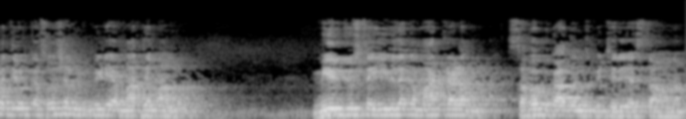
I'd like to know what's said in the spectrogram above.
ప్రతి ఒక్క సోషల్ మీడియా మాధ్యమాల్లో. మీరు చూస్తే ఈ విధంగా మాట్లాడడం సబబు కాదని చెప్పి తెలియజేస్తా ఉన్నాం.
